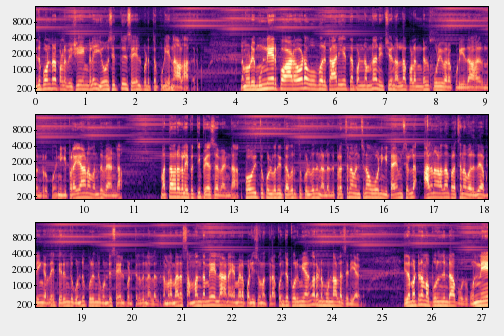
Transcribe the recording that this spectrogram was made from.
இது போன்ற பல விஷயங்களை யோசித்து செயல்படுத்தக்கூடிய நாளாக இருக்கும். நம்மளுடைய முன்னேற்பாடோட ஒவ்வொரு காரியத்தை பண்ணோம்னா நிச்சயம் நல்ல பலன்கள் கூடி வரக்கூடியதாக இருந்துருக்கும் இன்றைக்கி பிரயாணம் வந்து வேண்டாம். மற்றவர்களை பற்றி பேச வேண்டாம். கோவித்து கொள்வதை தவிர்த்து கொள்வது நல்லது. பிரச்சனை வந்துச்சுன்னா ஓ நீங்கள் டைம் சொல்ல. அதனால தான் பிரச்சனை வருது அப்படிங்கிறதை தெரிந்து கொண்டு புரிந்து கொண்டு செயல்படுத்துறது நல்லது. நம்மளை மேலே சம்மந்தமே இல்லை ஆனால் என் மேலே பழி சுமத்துறா. கொஞ்சம் பொறுமையாக இருங்க ரெண்டு மூணு நாளில் சரியாயிடும். இதை மட்டும் நம்ம புரிஞ்சுட்டா போதும். ஒன்றே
